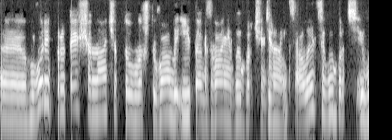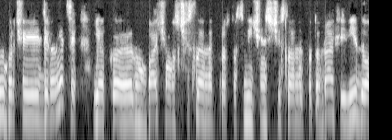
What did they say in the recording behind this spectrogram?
Е, говорять про те, що, начебто, влаштували і так звані виборчі дільниці. Але ці виборці виборчі дільниці, як е, ну, бачимо з численних просто свідчень, з численних фотографій, відео,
